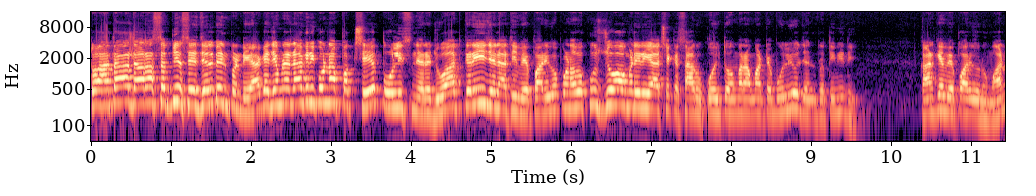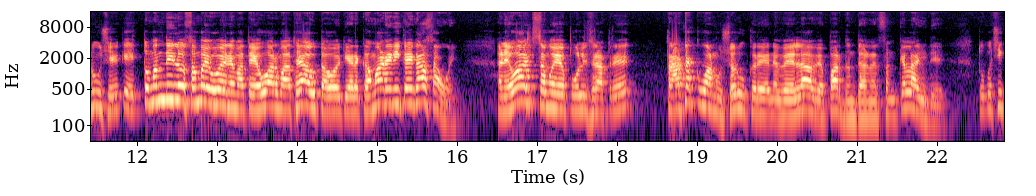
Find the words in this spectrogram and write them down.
તો આ હતા ધારાસભ્ય સેજલબેન પંડ્યા. કે જેમણે નાગરિકોના પક્ષે પોલીસને રજૂઆત કરી, જેનાથી વેપારીઓ પણ હવે ખુશ જોવા મળી રહ્યા છે કે સારું, કોઈ તો અમારા માટે બોલ્યો જનપ્રતિનિધિ. કારણ કે વેપારીઓનું માનવું છે કે એક તો મંદિરનો સમય હોય અને એમાં તહેવાર માથે આવતા હોય, ત્યારે કમાણીની કંઈક આશા હોય. અને એવા જ સમયે પોલીસ રાત્રે ત્રાટકવાનું શરૂ કરે અને વહેલા વેપાર ધંધાને સંકેલાવી દે, તો પછી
